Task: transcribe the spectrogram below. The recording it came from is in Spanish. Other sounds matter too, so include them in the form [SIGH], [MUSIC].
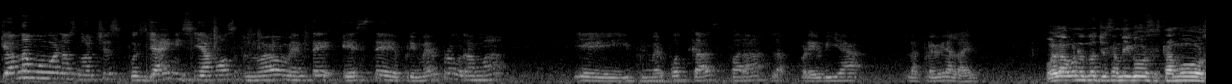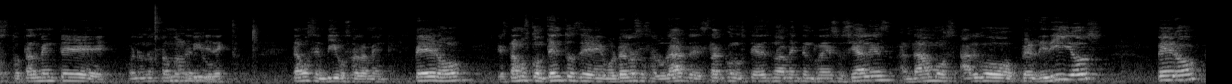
¿Qué onda? Muy buenas noches. Pues ya iniciamos nuevamente este primer programa eh, y primer podcast para la previa, la previa live. Hola, buenas noches amigos. Estamos totalmente, bueno, no estamos No en vivo. directo, estamos en vivo solamente, pero estamos contentos de volverlos a saludar, de estar con ustedes nuevamente en redes sociales. Andamos algo perdidillos, pero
